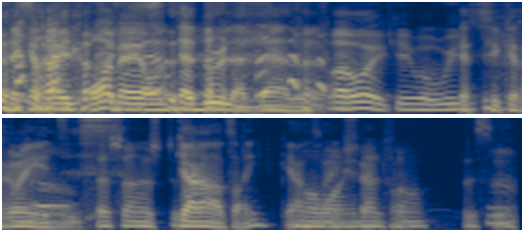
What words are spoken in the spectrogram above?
C'était 83, mais on était deux là-dedans. Là. Ah ouais, ok, ouais, oui. C'est 90. Ça change tout. 45. 45 Ouais, ouais, dans le fond. C'est ça. Mm.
